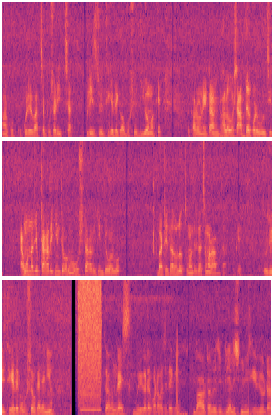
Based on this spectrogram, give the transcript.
আমার খুব কুকুরের বাচ্চা পোষার ইচ্ছা। প্লিজ যদি থেকে থাকে অবশ্যই দিও আমাকে। কারণ এটা আমি ভালোবাসা আবদার করে বলছি। এমন না যে টাকা দিয়ে কিনতে পারব অবশ্যই টাকা দিয়ে কিনতে পারব। বাট এটা হলো তোমাদের কাছে আমার আবদার ওকে তো যদি থেকে থাকে অবশ্যই আমাকে জানিও। তো এখন গাইস ঘড়ি কাটা কটা বাজে দেখে? বারোটা বেজে বিয়াল্লিশ মিনিট। ভিডিওটা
